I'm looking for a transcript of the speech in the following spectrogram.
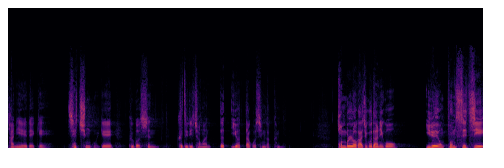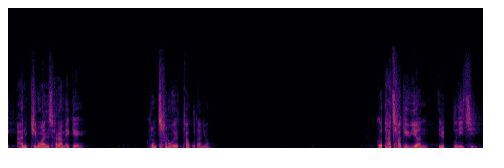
다니엘에게 새 친구에게 그것은 그들이 정한 뜻이었다고 생각합니다. 텀블러 가지고 다니고 일회용품 쓰지 않기로 한 사람에게 그럼 차는 왜 타고 다녀? 그거 다 자기 위한 일 뿐이지.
